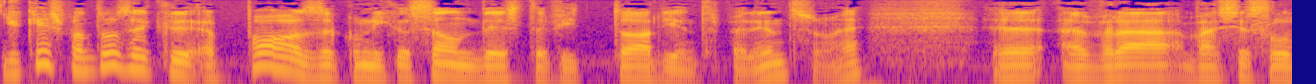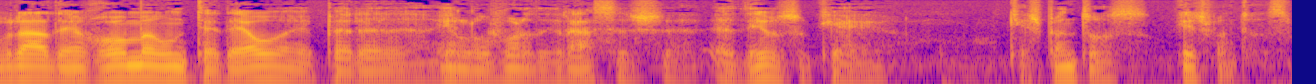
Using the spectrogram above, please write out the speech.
E o que é espantoso é que, após a comunicação desta vitória, entre parentes, não é? Uh, haverá, vai ser celebrado em Roma um Tedeu eh, para, em louvor de graças a Deus, o que é, que é espantoso. Que é espantoso.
